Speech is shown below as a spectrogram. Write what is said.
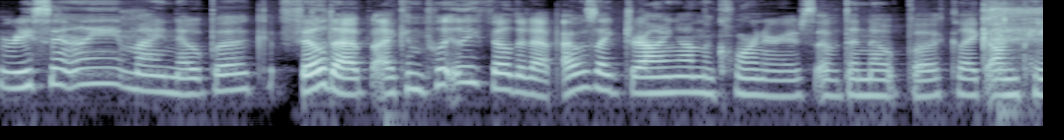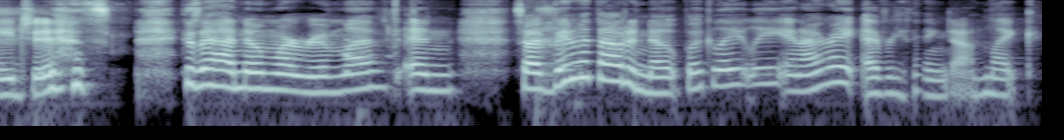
Recently, my notebook filled up. I completely filled it up. I was like drawing on the corners of the notebook, like on pages, because I had no more room left. And so I've been without a notebook lately, and I write everything down, like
